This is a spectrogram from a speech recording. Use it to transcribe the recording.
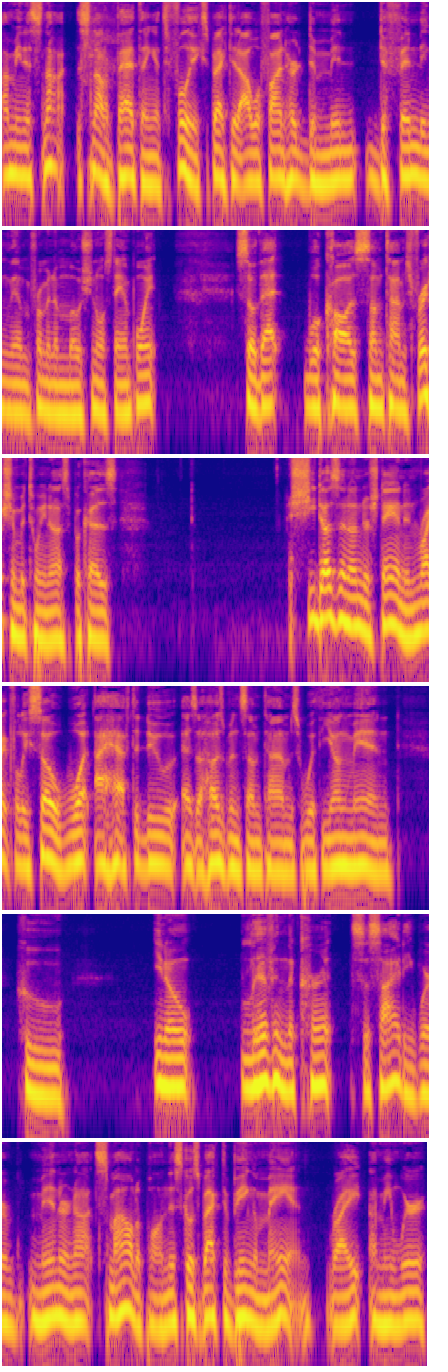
I mean, it's not, it's not a bad thing. It's fully expected. I will find her demin- defending them from an emotional standpoint. So that will cause sometimes friction between us because she doesn't understand, and rightfully so, what I have to do as a husband sometimes with young men who, you know, live in the current society where men are not smiled upon. This goes back to being a man, right? I mean, we're,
